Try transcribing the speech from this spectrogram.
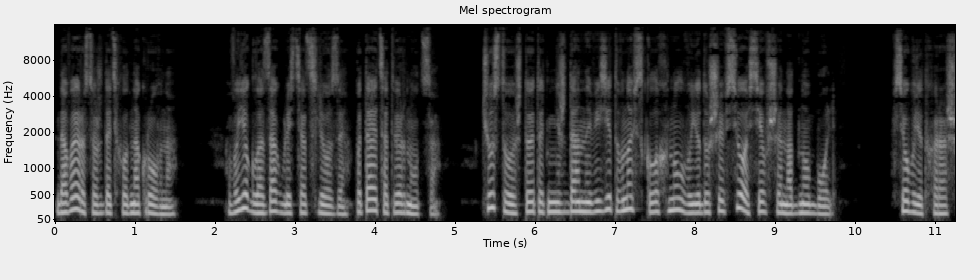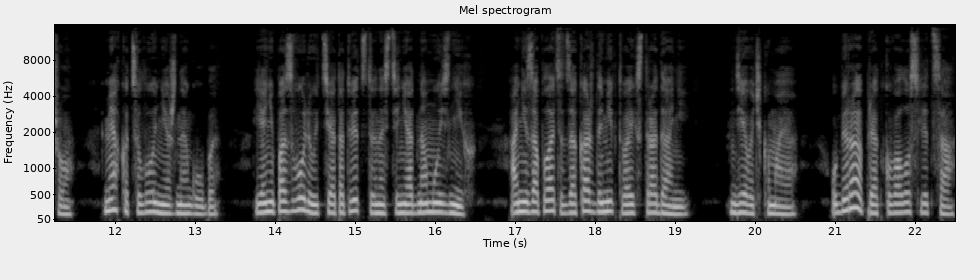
давай рассуждать хладнокровно. В ее глазах блестят слезы, пытается отвернуться. Чувствую, что этот нежданный визит вновь сколыхнул в ее душе все осевшее на дно боль. Все будет хорошо. Мягко целую нежные губы. Я не позволю уйти от ответственности ни одному из них. Они заплатят за каждый миг твоих страданий. Девочка моя. Убираю прядку волос с лица,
